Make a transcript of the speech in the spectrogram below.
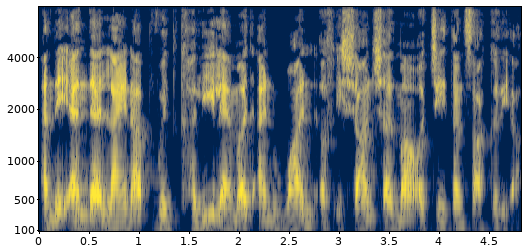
and they end their lineup with Khalil Ahmed and one of Ishant Sharma or Chetan Sakariya.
